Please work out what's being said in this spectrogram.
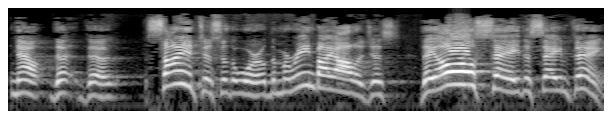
Now, the, the scientists of the world, the marine biologists, they all say the same thing.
